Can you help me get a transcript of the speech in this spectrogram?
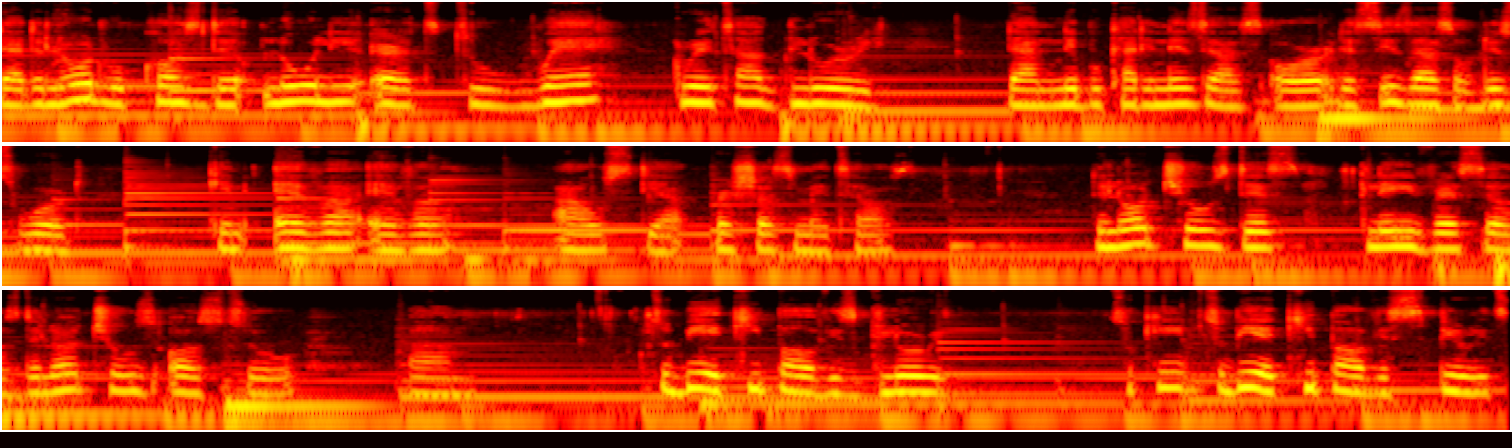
That the Lord will cause the lowly earth to wear greater glory than Nebuchadnezzar's or the Caesars of this world can ever, ever house their precious metals. The Lord chose these clay vessels. The Lord chose us to um, to be a keeper of His glory, to keep to be a keeper of His spirit.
